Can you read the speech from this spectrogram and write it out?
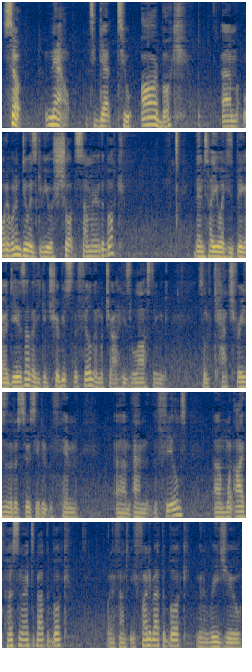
So, now, to get to our book, um, what I want to do is give you a short summary of the book, then tell you what his big ideas are that he contributes to the field and which are his lasting sort of catchphrases that are associated with him um, and the field. Um, what I personally liked about the book, what I found to be funny about the book. I'm going to read you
